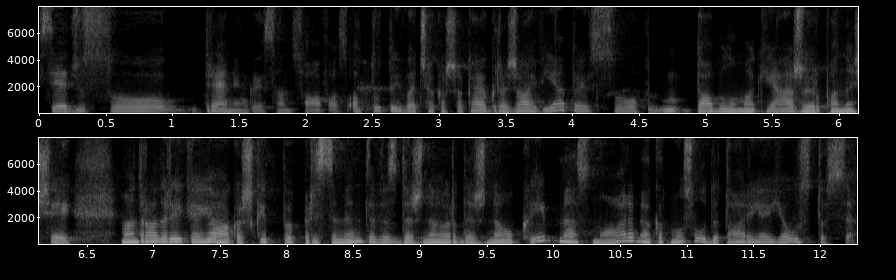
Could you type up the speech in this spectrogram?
sėdžiu su treningais ant sofos, o tu tai va čia kažkokioje gražioje vietoje su tobulu makiažu ir panašiai. Man atrodo, reikia jo kažkaip prisiminti vis dažniau ir dažniau, kaip mes norime, kad mūsų auditorija jaustusi.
